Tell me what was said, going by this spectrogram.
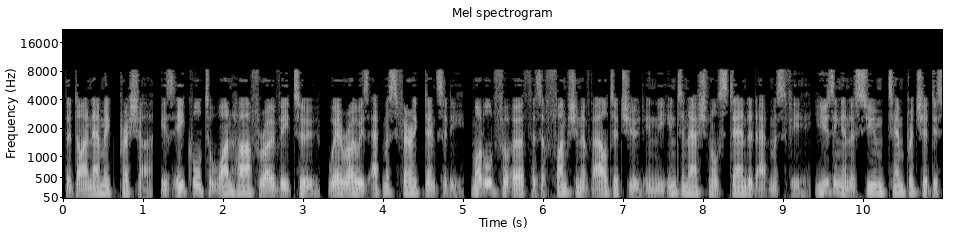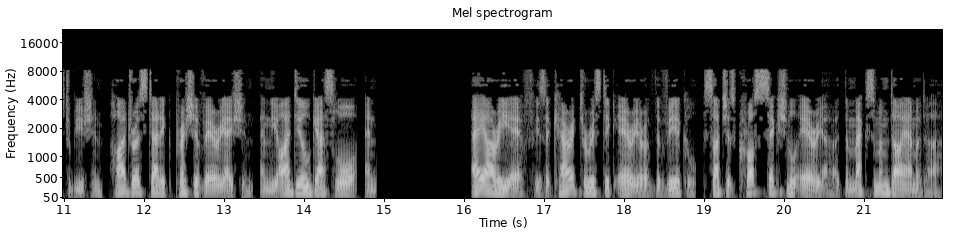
the dynamic pressure, is equal to 1 half ρ v2, where ρ is atmospheric density, modeled for Earth as a function of altitude in the International Standard Atmosphere using an assumed temperature distribution, hydrostatic pressure variation, and the ideal gas law, and AREF is a characteristic area of the vehicle, such as cross-sectional area at the maximum diameter.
